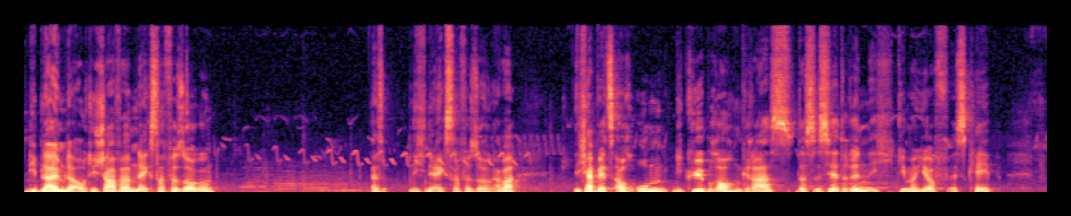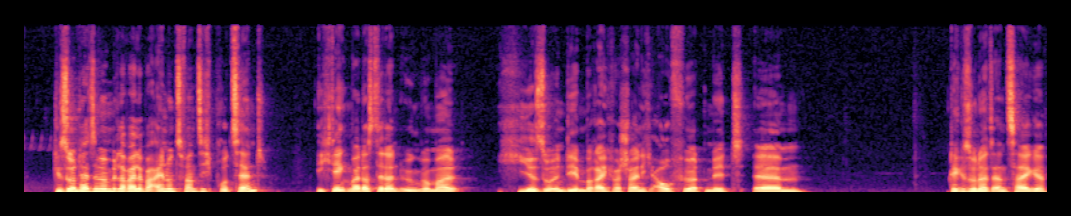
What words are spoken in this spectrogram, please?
Die bleiben da auch. Die Schafe haben eine Extraversorgung. Also, nicht eine Extraversorgung, aber ich habe jetzt auch oben, die Kühe brauchen Gras. Das ist ja drin. Ich gehe mal hier auf Escape. Gesundheit sind wir mittlerweile bei 21%. Ich denke mal, dass der dann irgendwann mal hier so in dem Bereich wahrscheinlich aufhört mit ähm, der Gesundheitsanzeige.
